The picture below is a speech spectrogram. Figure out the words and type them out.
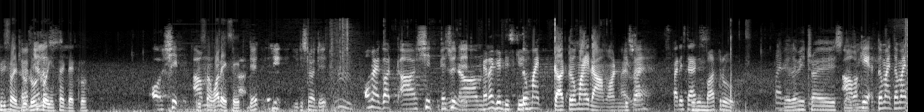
This way, don't, don't go Yes. inside that bro. Oh shit. This Um, is what I said. Dead? Shit. You destroyed it? Oh my god. Ah, shit. Tashwin, um, Can I get this kill? termite, uh, termite um, on this one. Spider It's stats. in bathroom. Yeah, let me try Ah, sludging. okay, termite, termite,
